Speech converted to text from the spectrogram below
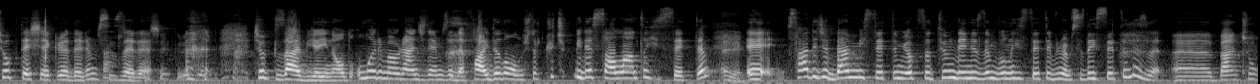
Çok teşekkür ederim sizlere. Teşekkür ederim. Çok güzel bir yayın oldu. Umarım öğrencilerimize de faydalı olmuştur. Küçük bir de sallantı hissettim. Evet. Ee, sadece ben mi hissettim yoksa tüm denizin bunu hissetti bilmiyorum. Siz de hissettiniz mi? Ee, ben çok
